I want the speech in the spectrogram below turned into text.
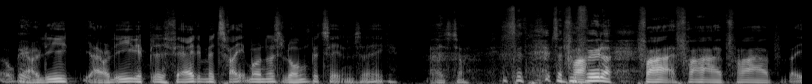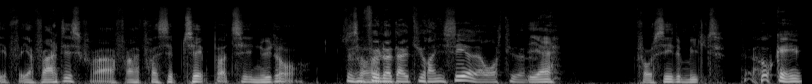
Okay. Jeg er jo lige, jeg er jo lige blevet færdig med tre måneders lungebetændelse, ikke? Altså, så, så du fra, føler... Fra, fra, fra, ja, faktisk fra, fra, fra september til nytår. Så du føler dig tyranniseret af årstiderne? Ja, for at sige det mildt. Okay.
